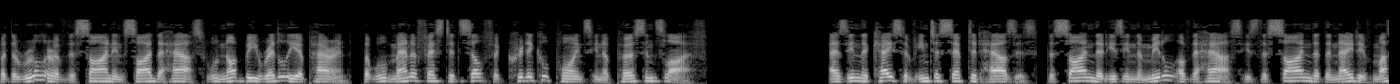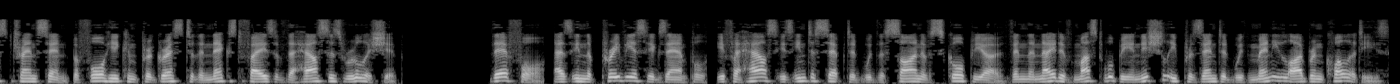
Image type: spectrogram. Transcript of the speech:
but the ruler of the sign inside the house will not be readily apparent, but will manifest itself at critical points in a person's life. As in the case of intercepted houses, the sign that is in the middle of the house is the sign that the native must transcend before he can progress to the next phase of the house's rulership. Therefore, as in the previous example, if a house is intercepted with the sign of Scorpio then the native must will be initially presented with many Libran qualities,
